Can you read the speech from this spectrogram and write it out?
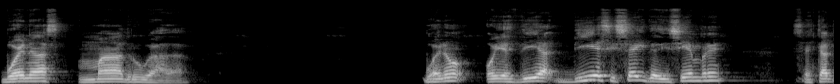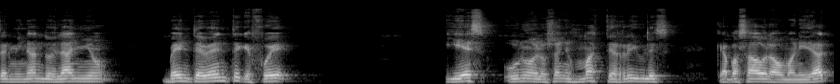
buenas madrugadas. Bueno, hoy es día 16 de diciembre, se está terminando el año 2020 que fue y es uno de los años más terribles que ha pasado la humanidad.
